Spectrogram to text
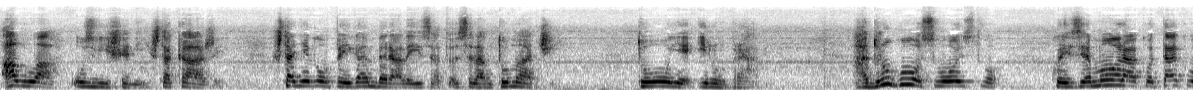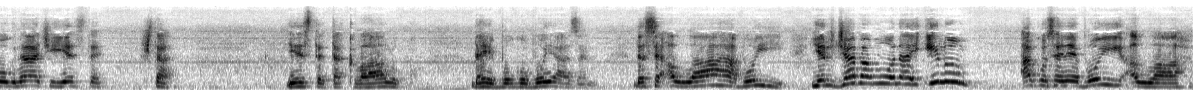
Allah uzvišeni, šta kaže? Šta njegov pejgamber, ali i zato se nam tumači? To je ilum pravi. A drugo svojstvo koje se mora kod takvog naći jeste šta? Jeste takvaluk, da je bogobojazan, da se Allaha boji, jer džaba mu onaj ilum ako se ne boji Allaha.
